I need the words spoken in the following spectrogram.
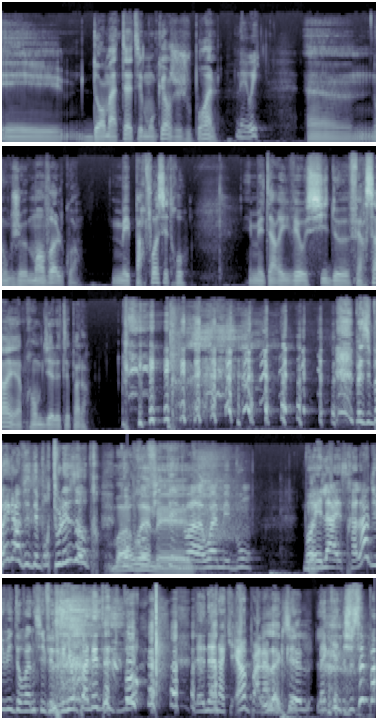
et dans ma tête et mon cœur je joue pour elle. Mais oui. Euh, donc je m'envole quoi. Mais parfois c'est trop. Il m'est arrivé aussi de faire ça et après on me dit elle était pas là. Mais c'est pas grave, c'était pour tous les autres. Bah ouais, profiter, mais- voilà, ouais, mais bon. Bon, et là, elle sera là du 8 au 26 février au Palais des Sports. La nana qui est un pas là. Laquelle Laquelle? Je sais pas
